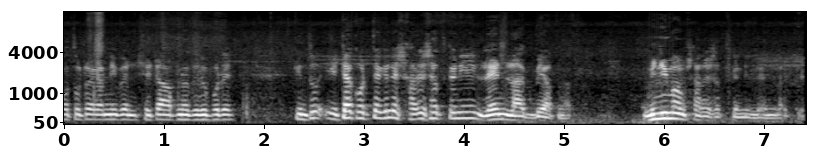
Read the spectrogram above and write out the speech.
কত টাকা নেবেন সেটা আপনাদের উপরে। কিন্তু এটা করতে গেলে সাড়ে সাতখানি ল্যান্ড লাগবে আপনার। মিনিমাম সাড়ে সাতখানি ল্যান্ড লাগবে।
